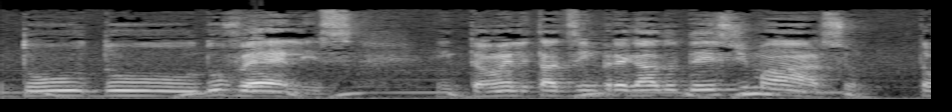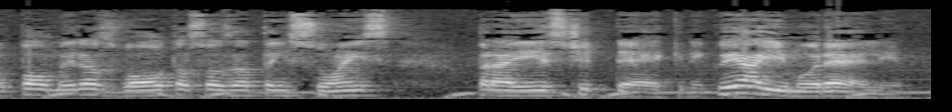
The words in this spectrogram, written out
do, do, do Vélez. Então ele está desempregado desde março. Então o Palmeiras volta suas atenções para este técnico. E aí, Morelli?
